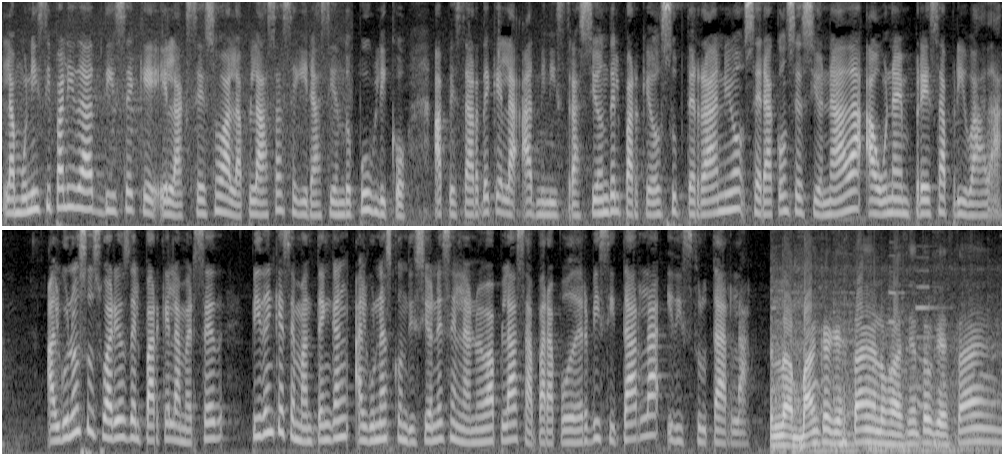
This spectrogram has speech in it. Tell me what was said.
La municipalidad dice que el acceso a la plaza seguirá siendo público, a pesar de que la administración del parqueo subterráneo será concesionada a una empresa privada. Algunos usuarios del Parque La Merced piden que se mantengan algunas condiciones en la nueva plaza para poder visitarla y disfrutarla. Las bancas que están, los asientos que están,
